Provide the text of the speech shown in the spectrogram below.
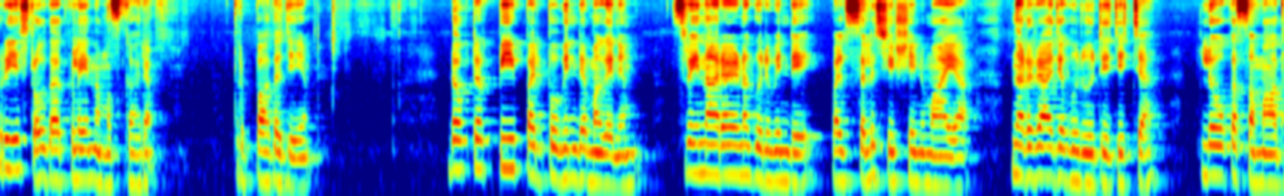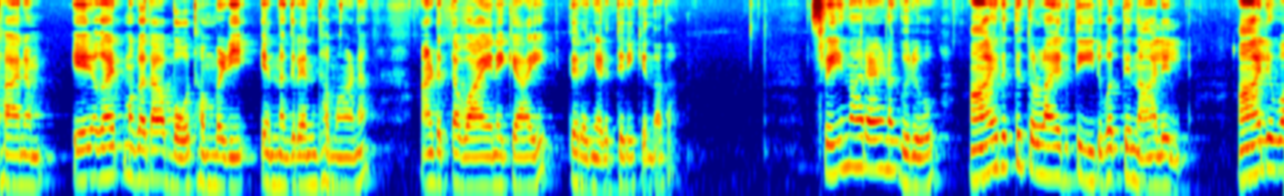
പ്രിയ ശ്രോതാക്കളെ നമസ്കാരം. തൃപ്പാദ ജയം. ഡോക്ടർ പി പൽപ്പുവിന്റെ മകനും ശ്രീനാരായണ ഗുരുവിന്റെ വത്സല ശിഷ്യനുമായ നടരാജഗുരു രചിച്ച ലോകസമാധാനം ഏകാത്മകതാ ബോധം വഴി എന്ന ഗ്രന്ഥമാണ് അടുത്ത വായനയ്ക്കായി തിരഞ്ഞെടുത്തിരിക്കുന്നത്. ശ്രീനാരായണ ഗുരു ആയിരത്തി തൊള്ളായിരത്തി ഇരുപത്തിനാലിൽ ആലുവ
